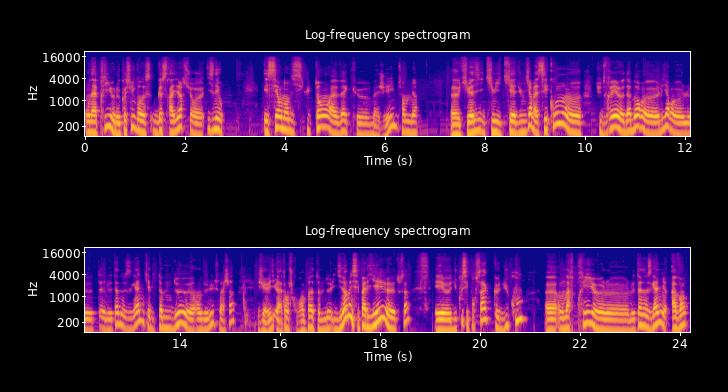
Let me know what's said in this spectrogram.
on a pris le Cosmic Ghost Rider sur Isneo. Et c'est en en discutant avec bah, il me semble bien, euh, qui m'a dit, qui, qui a dû me dire, bah, c'est con, euh, tu devrais euh, d'abord lire le, le Thanos Gagne, qui est le tome 2 euh, en deluxe, machin. Et je lui avais dit, mais attends, je comprends pas, tome 2. Il dit, non, mais c'est pas lié, tout ça. Et du coup, c'est pour ça que du coup, on a repris le, le Thanos Gagne avant.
